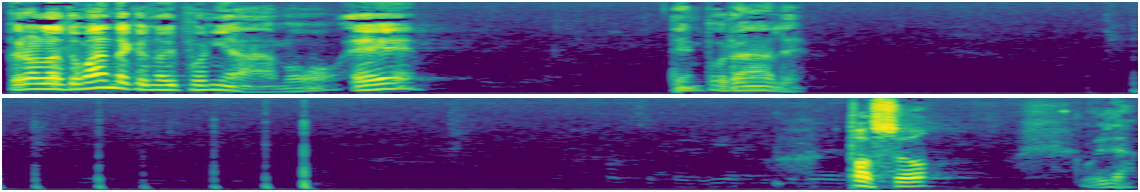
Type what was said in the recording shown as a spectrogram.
Però la domanda che noi poniamo è temporale. Posso? Scusa.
